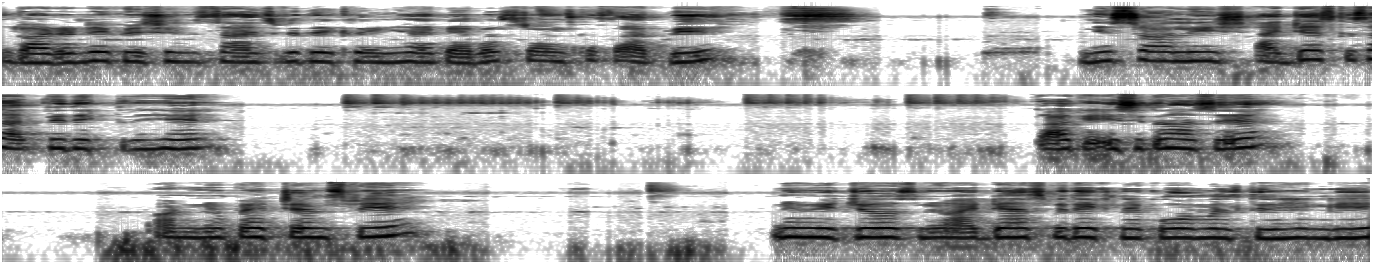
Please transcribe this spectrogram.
गार्डन डेकोरेशन साइंस भी देख रही हैं पेपर स्टोन्स के साथ भी। न्यू स्टाइलिश आइडियाज़ के साथ भी देख रहे हैं। ताकि इसी तरह से और न्यू पैटर्न्स भी न्यू वीडियोस न्यू आइडियाज़ भी देखने को मिलती रहेंगी।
